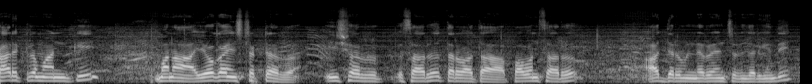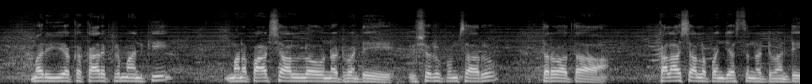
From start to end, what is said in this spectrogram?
కార్యక్రమానికి మన యోగా ఇన్స్ట్రక్టర్ ఈశ్వర్ సారు తర్వాత పవన్ సారు ఆధ్వర్యం నిర్వహించడం జరిగింది. మరి ఈ యొక్క కార్యక్రమానికి మన పాఠశాలలో ఉన్నటువంటి విశ్వరూపం సారు తర్వాత కళాశాలలో పనిచేస్తున్నటువంటి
